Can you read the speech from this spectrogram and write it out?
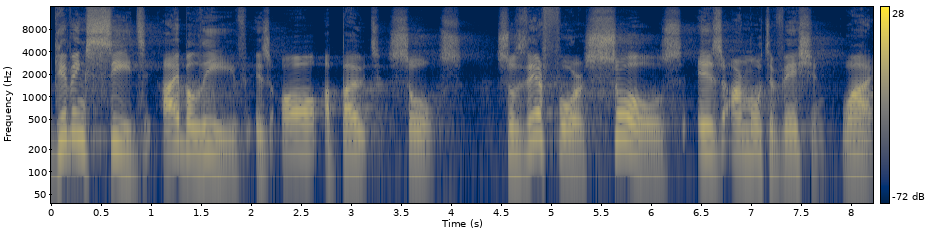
Giving seeds, I believe, is all about souls. So, therefore, souls is our motivation. Why?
